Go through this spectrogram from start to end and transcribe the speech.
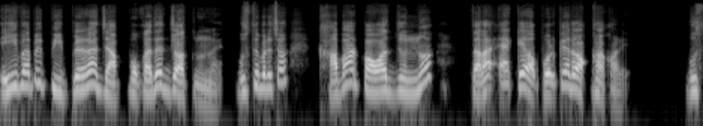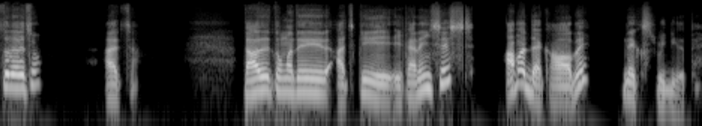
এইভাবে পিঁপড়েরা জাপ পোকাদের যত্ন নেয়। বুঝতে পেরেছ? খাবার পাওয়ার জন্য তারা একে অপরকে রক্ষা করে। বুঝতে পেরেছ? আচ্ছা। তাহলে তোমাদের আজকে এখানেই শেষ। আবার দেখা হবে নেক্সট ভিডিওতে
